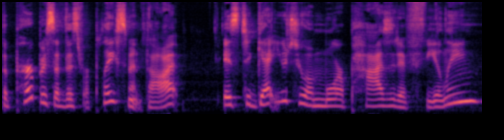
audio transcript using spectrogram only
the purpose of this replacement thought is to get you to a more positive feeling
